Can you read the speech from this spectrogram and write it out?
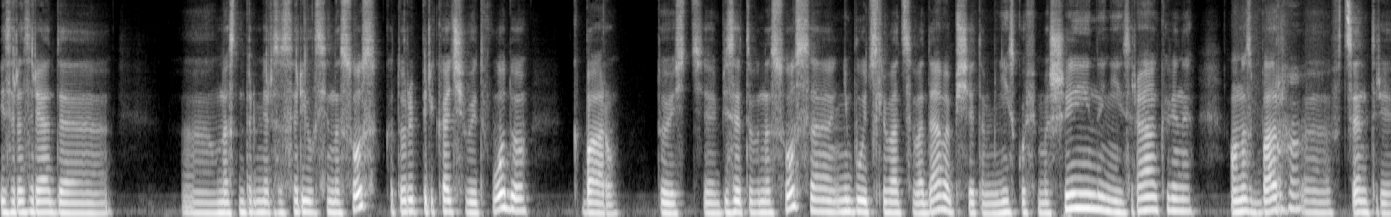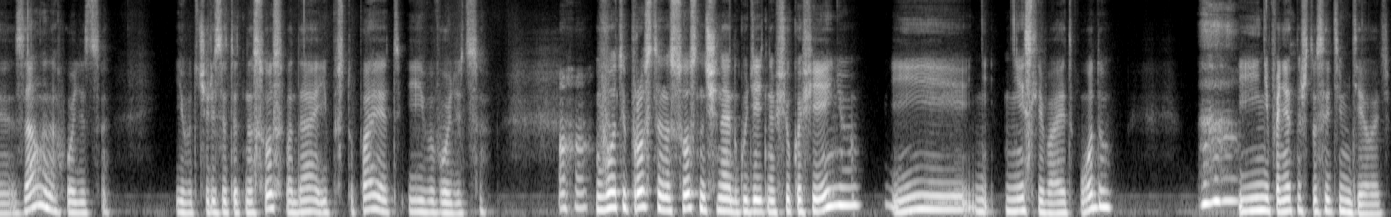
Из разряда э, у нас, например, засорился насос, который перекачивает воду к бару. То есть э, без этого насоса не будет сливаться вода вообще там ни из кофемашины, ни из раковины. А у нас бар ага. в центре зала находится. И вот через этот насос вода и поступает, и выводится. Ага. Вот, и просто насос начинает гудеть на всю кофейню и не сливает воду. И непонятно, что с этим делать.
